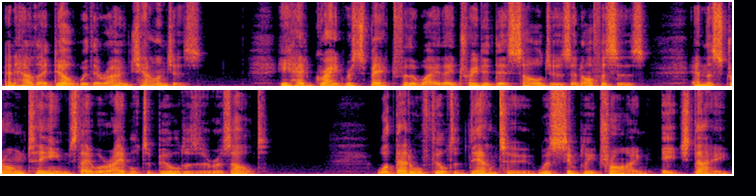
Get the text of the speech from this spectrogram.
and how they dealt with their own challenges. He had great respect for the way they treated their soldiers and officers, and the strong teams they were able to build as a result. What that all filtered down to was simply trying, each day,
